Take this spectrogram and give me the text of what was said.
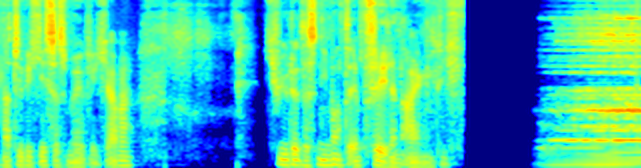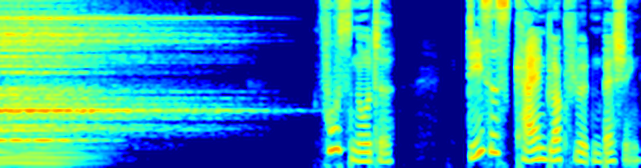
natürlich ist das möglich, aber ich würde das niemand empfehlen eigentlich. Fußnote. Dies ist kein Blockflöten-Bashing.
